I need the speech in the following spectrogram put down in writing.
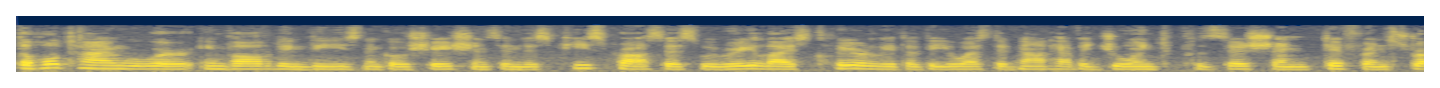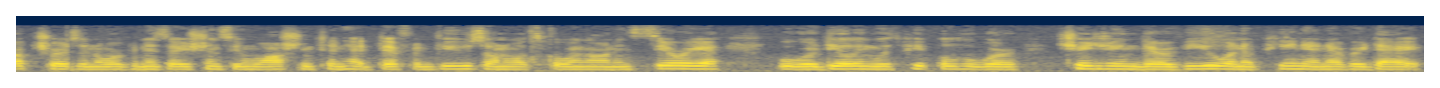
the whole time we were involved in these negotiations in this peace process, we realized clearly that the U.S. did not have a joint position. Different structures and organizations in Washington had different views on what's going on in Syria. We were dealing with people who were changing their view and opinion every day.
